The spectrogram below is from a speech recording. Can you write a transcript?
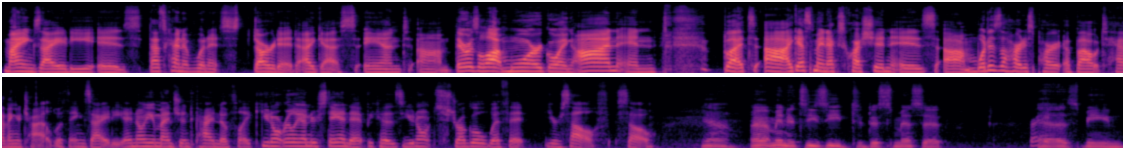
my anxiety is that's kind of when it started i guess. And um, there was a lot more going on and but uh, i guess my next question is um, what is the hardest part about having a child with anxiety? I know you mentioned kind of like you don't really understand it because you don't struggle with it yourself so. Yeah, I mean it's easy to dismiss it right. as being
